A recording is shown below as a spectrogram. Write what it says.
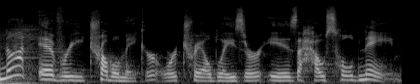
Not every troublemaker or trailblazer is a household name.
